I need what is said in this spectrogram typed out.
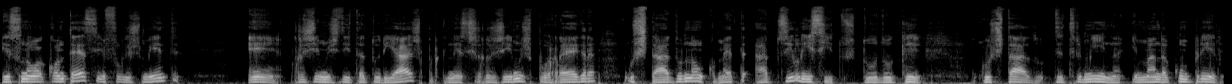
Isso não acontece, infelizmente, em regimes ditatoriais, porque nesses regimes, por regra, o Estado não comete atos ilícitos. Tudo o que o Estado determina e manda cumprir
